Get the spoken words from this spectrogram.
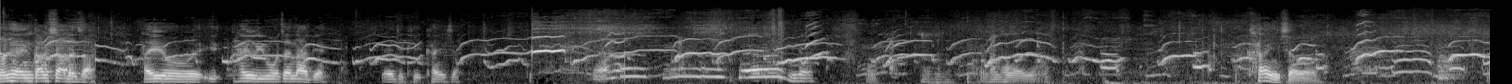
昨天刚下的崽，还有一还有一窝在那边，大家就可以看一下。啊，你看，啊，看看它玩意啊，看一下吧，啊，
